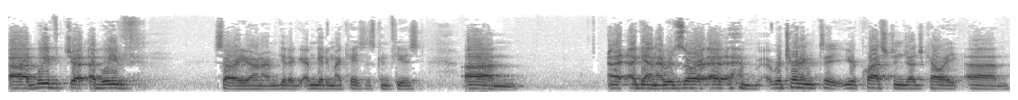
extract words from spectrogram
Uh, I believe. Ju- I believe. Sorry, Your Honor. I'm getting. I'm getting my cases confused. Um, uh, again, I resort. Uh, returning to your question, Judge Kelly. Um,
